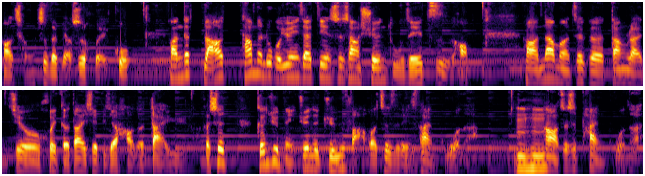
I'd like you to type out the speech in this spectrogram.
啊诚挚的表示悔过啊。那然后他们如果愿意在电视上宣读这些字哈，啊，那么这个当然就会得到一些比较好的待遇。可是根据美军的军法，或这是也是叛国的。嗯哼，啊，这是叛国的。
